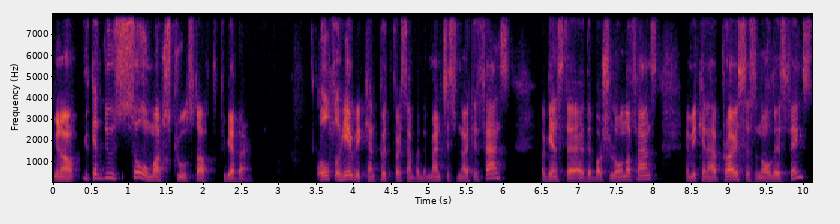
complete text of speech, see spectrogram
You know, you can do so much cool stuff together. Also here we can put, for example, the Manchester United fans against the, the Barcelona fans, and we can have prizes and all these things.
